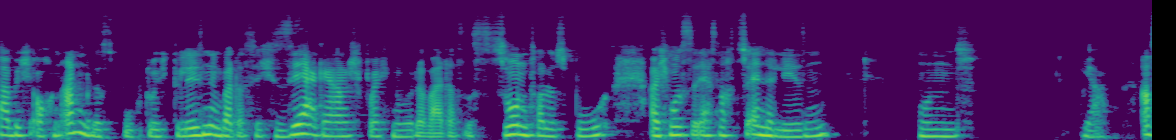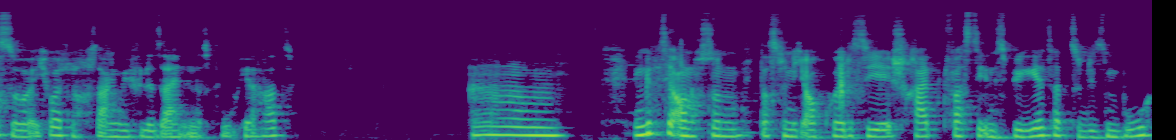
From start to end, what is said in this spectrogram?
habe ich auch ein anderes Buch durchgelesen, über das ich sehr gerne sprechen würde, weil das ist so ein tolles Buch. Aber ich musste erst noch zu Ende lesen. Und ja. Achso, ich wollte noch sagen, wie viele Seiten das Buch hier hat. Ähm, dann gibt es ja auch noch so ein, das finde ich auch cool, dass sie schreibt, was sie inspiriert hat zu diesem Buch.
